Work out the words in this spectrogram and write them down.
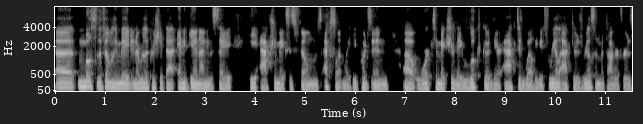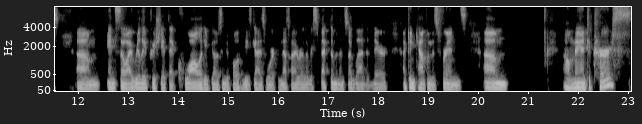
uh, most of the films he made, and I really appreciate that. And again, I'm going to say he actually makes his films excellently. He puts in uh, work to make sure they look good, they're acted well. He gets real actors, real cinematographers, um, and so I really appreciate that quality goes into both of these guys' work, and that's why I really respect them, and I'm so glad that they're I can count them as friends. Um, oh man, to curse.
